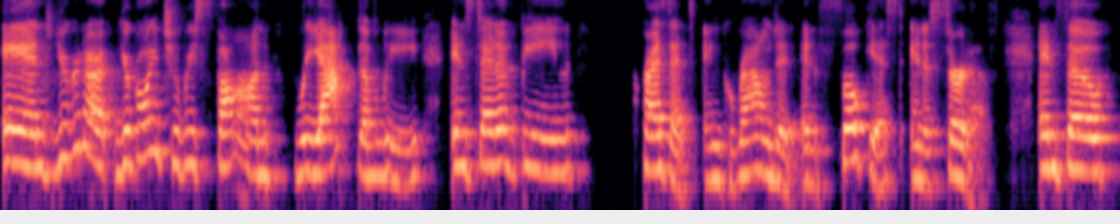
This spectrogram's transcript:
And you're going to you're going to respond reactively instead of being present and grounded and focused and assertive. And so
